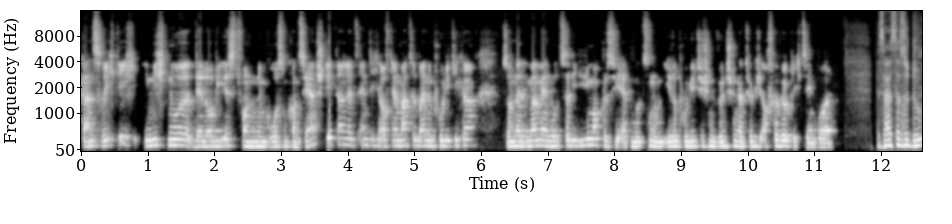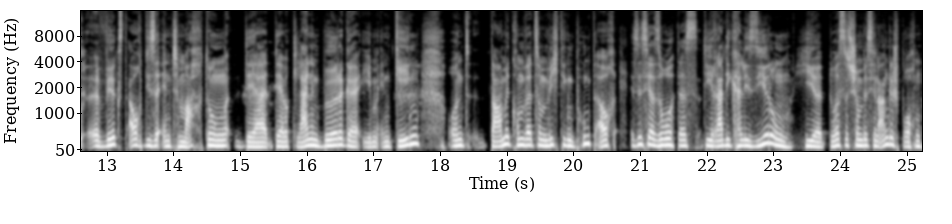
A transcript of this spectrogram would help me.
ganz richtig, nicht nur der Lobbyist von einem großen Konzern steht dann letztendlich auf der Matte bei einem Politiker, sondern immer mehr Nutzer, die die Democracy-App nutzen und ihre politischen Wünsche natürlich auch verwirklicht sehen wollen. Das heißt also, du äh, wirkst auch diese Entmachtung der, der kleinen Bürger eben entgegen. Und damit kommen wir zum wichtigen Punkt auch. Es ist ja so, dass die Radikalisierung hier, du hast es schon ein bisschen angesprochen,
